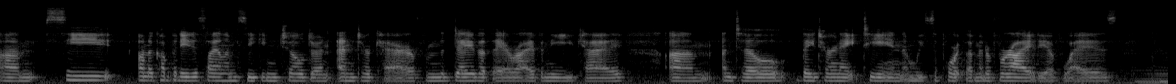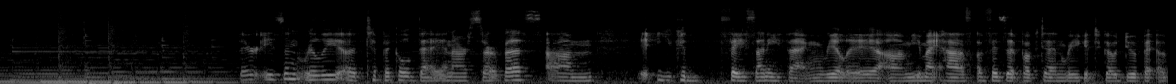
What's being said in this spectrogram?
um, see unaccompanied asylum seeking children enter care from the day that they arrive in the UK um, until they turn 18, and we support them in a variety of ways. There isn't really a typical day in our service. Um, it, you could face anything really. Um, you might have a visit booked in where you get to go do a bit of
